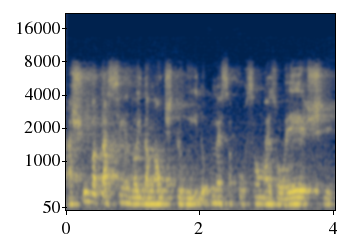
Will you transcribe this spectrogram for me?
a chuva está sendo ainda mal distribuída, como essa porção mais oeste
